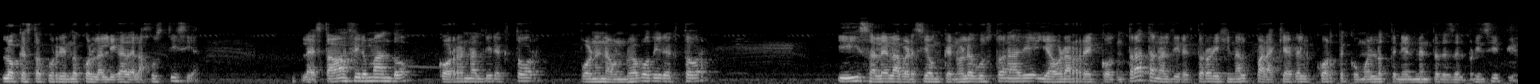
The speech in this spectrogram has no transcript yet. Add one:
lo que está ocurriendo con la Liga de la Justicia. La estaban firmando, corren al director, ponen a un nuevo director y sale la versión que no le gustó a nadie y ahora recontratan al director original para que haga el corte como él lo tenía en mente desde el principio.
